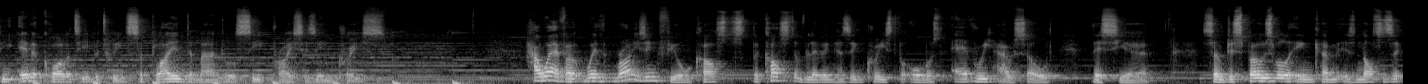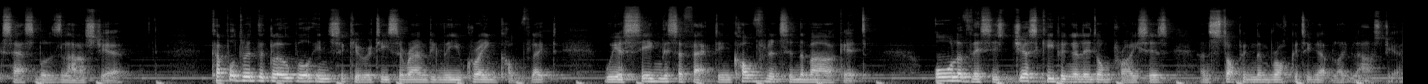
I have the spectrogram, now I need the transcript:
the inequality between supply and demand will see prices increase. However, with rising fuel costs, the cost of living has increased for almost every household this year, so disposable income is not as accessible as last year. Coupled with the global insecurity surrounding the Ukraine conflict, we are seeing this affecting confidence in the market. All of this is just keeping a lid on prices and stopping them rocketing up like last year.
